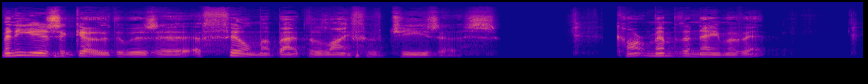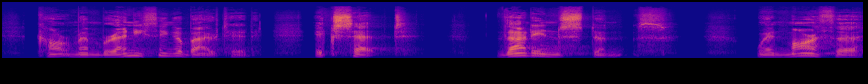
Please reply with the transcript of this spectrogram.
Many years ago, there was a, a, film about the life of Jesus. Can't remember the name of it, can't remember anything about it, except that instance when Martha,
